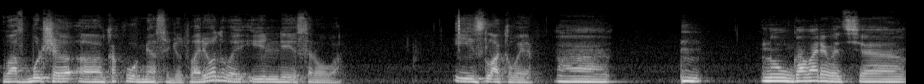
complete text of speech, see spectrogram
У вас больше э, какого мяса идет, вареного или сырого? И злаковые? Ну, уговаривать э,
